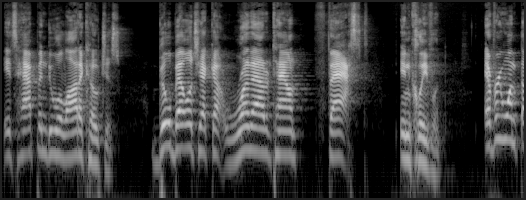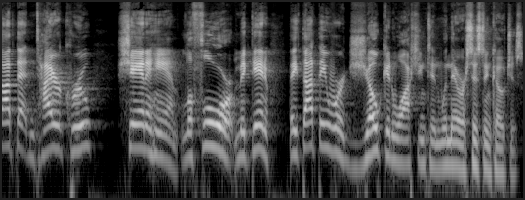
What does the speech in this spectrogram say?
it's happened to a lot of coaches. Bill Belichick got run out of town fast in Cleveland. Everyone thought that entire crew, Shanahan, LaFleur, McDaniel, they thought they were a joke in Washington when they were assistant coaches.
